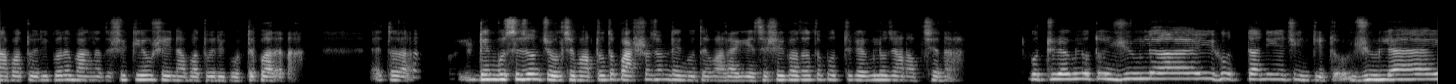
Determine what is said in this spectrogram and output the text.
নাবা তৈরি করে, বাংলাদেশে কেউ সেই নাবা তৈরি করতে পারে না। এটা ডেঙ্গু সিজন চলছে, মাত্র তো পাঁচশো জন ডেঙ্গুতে মারা গিয়েছে। সেই কথা তো পত্রিকাগুলো জানাচ্ছে না। পত্রিকাগুলো তো জুলাই হত্যা নিয়ে চিন্তিত। জুলাই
